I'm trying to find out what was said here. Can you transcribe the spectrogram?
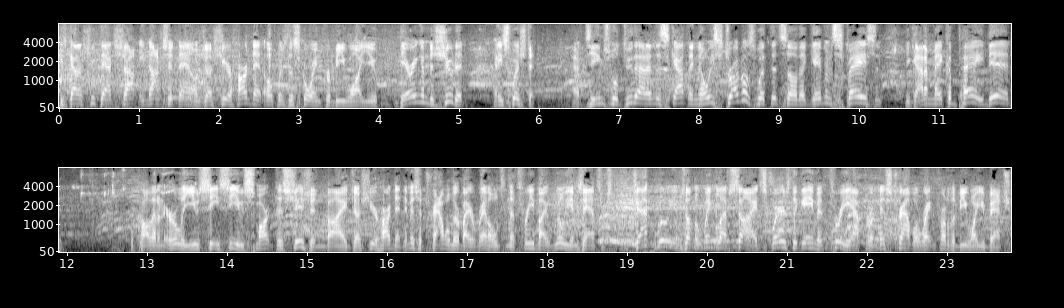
He's got to shoot that shot and he knocks it down. Jahshire Hardnett opens the scoring for BYU, daring him to shoot it, and he swished it. Now, teams will do that in the scout. They know he struggles with it, so they gave him space, and you got to make him pay. He did. We'll call that an early UCCU smart decision by Jahshire Hardnett. They miss a travel there by Reynolds, and the three by Williams answers. Jack Williams on the wing left side squares the game at three after a missed travel right in front of the BYU bench.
